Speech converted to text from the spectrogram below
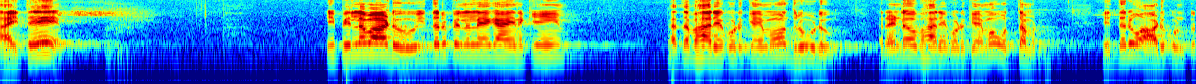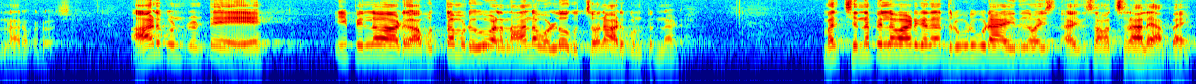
అయితే ఈ పిల్లవాడు ఇద్దరు పిల్లలేగా ఆయనకి? పెద్ద భార్య కొడుకేమో ధ్రువుడు రెండవ భార్య కొడుకేమో ఉత్తముడు. ఇద్దరూ ఆడుకుంటున్నారు ఒకరోజు. ఆడుకుంటుంటే ఈ పిల్లవాడు ఆ ఉత్తముడు వాళ్ళ నాన్న ఒళ్ళో కూర్చొని ఆడుకుంటున్నాడు. మరి చిన్న పిల్లవాడు కదా ధ్రువుడు కూడా ఐదు వయసు ఐదు సంవత్సరాలే అబ్బాయికి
